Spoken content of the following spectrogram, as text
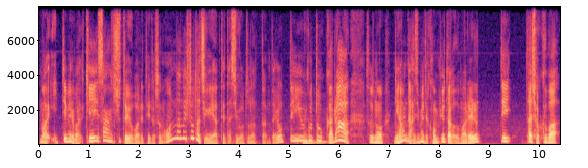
まあ言ってみれば計算手と呼ばれているその女の人たちがやってた仕事だったんだよっていうことから、その日本で初めてコンピューターが生まれるっていった職場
